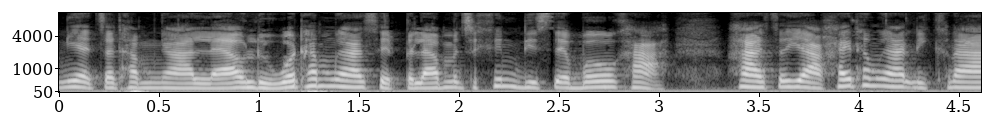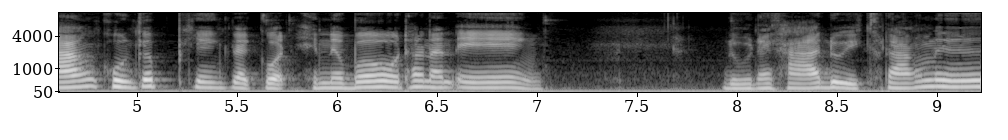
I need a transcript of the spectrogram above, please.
เนี่ยจะทำงานแล้วหรือว่าทำงานเสร็จไปแล้วมันจะขึ้น disable ค่ะ หากจะอยากให้ทำงานอีกครั้ง คุณก็เพียงแต่กด enable เท่านั้นเอง ดูนะคะดูอีกครั้งหนึ่ง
